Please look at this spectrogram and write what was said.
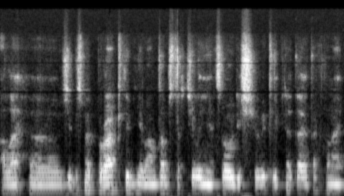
ale uh, že bychom proaktivně vám tam strčili něco, když vy kliknete, tak to ne.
